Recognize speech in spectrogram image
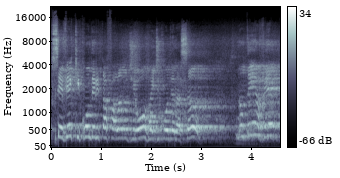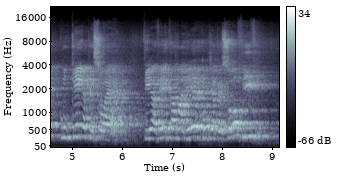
Você vê que quando ele está falando de honra e de condenação, não tem a ver com quem a pessoa é, tem a ver da maneira com que a pessoa vive.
